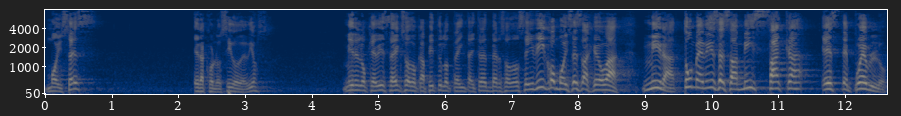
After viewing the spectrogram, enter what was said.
Moisés era conocido de Dios. Mire lo que dice Éxodo capítulo 33, verso 12. Y dijo Moisés a Jehová, mira, tú me dices a mí, saca este pueblo.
